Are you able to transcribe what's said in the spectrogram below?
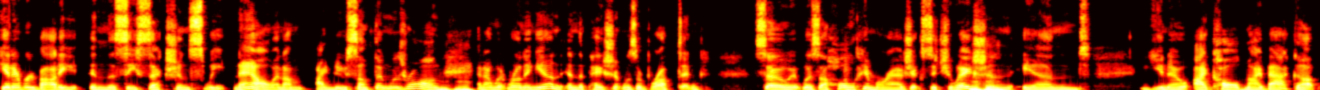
"Get everybody in the C-section suite now." And I'm I knew something was wrong, hmm and I went running in, and the patient was abrupting. So it was a whole hemorrhagic hmm situation, and you know, I called my backup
